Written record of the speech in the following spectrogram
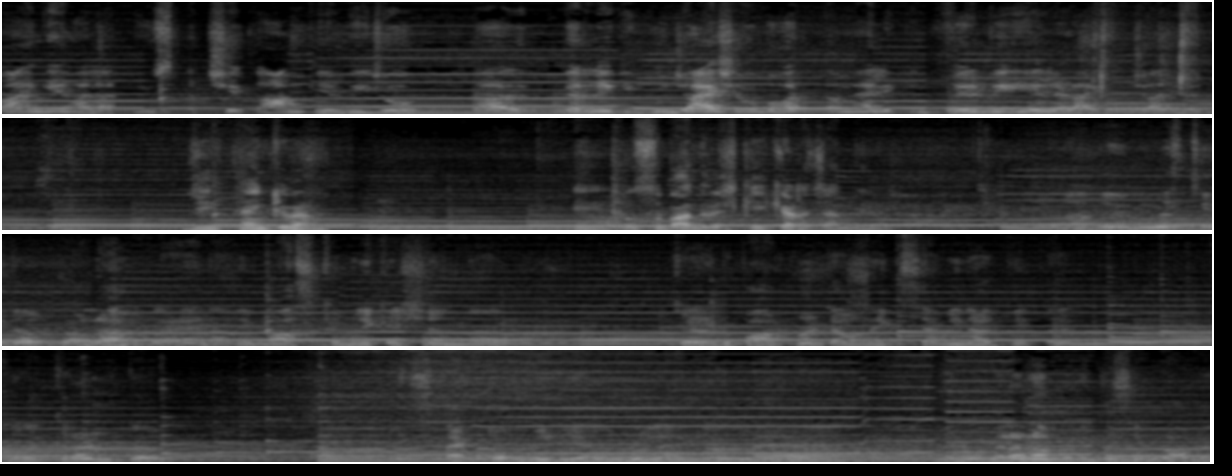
पाएंगे हालांकि उस अच्छे काम की अभी जो अ, करने की गुंजाइश है वो बहुत कम है लेकिन फिर भी ये लड़ाई जारी रखनी ਜੀ ਥੈਂਕ ਯੂ ਮੈਮ ਉਸ ਸੰਬੰਧ ਵਿੱਚ ਕੀ ਕਹਿਣਾ ਚਾਹੁੰਦੇ ਹੋ ਇਹਨਾਂ ਦੀ ਯੂਨੀਵਰਸਿਟੀ ਦਾ ਉਪਰਾਲਾ ਹੈਗਾ ਹੈ ਇਹਨਾਂ ਦੀ ਮਾਸ ਕਮਿਊਨੀਕੇਸ਼ਨ ਜਿਹੜਾ ਡਿਪਾਰਟਮੈਂਟ ਹੈ ਉਹਨੇ ਇੱਕ ਸੈਮੀਨਾਰ ਕੀਤਾ ਹੈ ਜਿਹੜਾ ਕਰੰਟ ਐਸਪੈਕਟ ਆਫ ਮੀਡੀਆ ਉਹਨੂੰ ਲੈ ਕੇ ਮੈਂ ਮੈਨੂੰ ਮੇਰਾ ਨਾਮ ਬਰਿੰਦਰ ਸਿੰਘ ਰਾਵਨ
